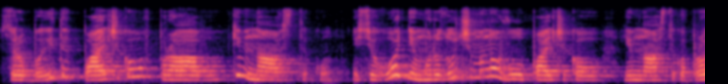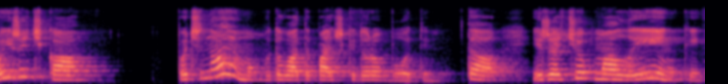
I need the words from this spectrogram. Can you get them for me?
зробити пальчикову вправу, гімнастику. І сьогодні ми розучимо нову пальчикову гімнастику про їжачка. Починаємо готувати пальчики до роботи. Так, їжачок маленький,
